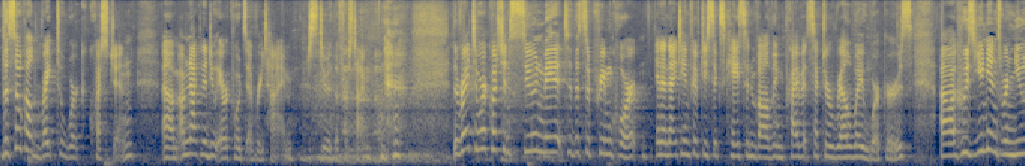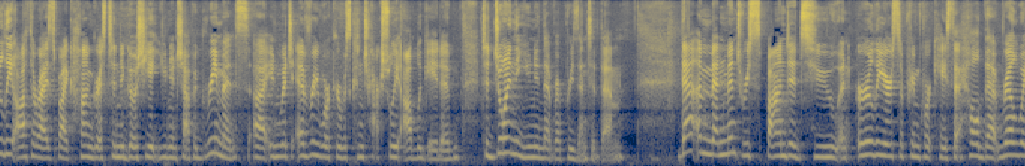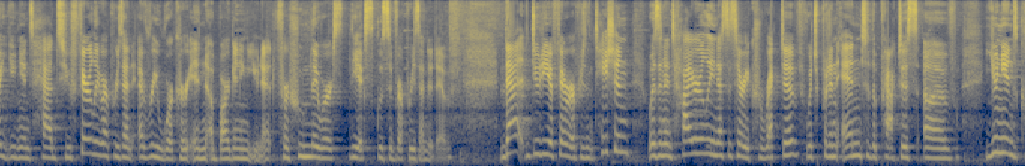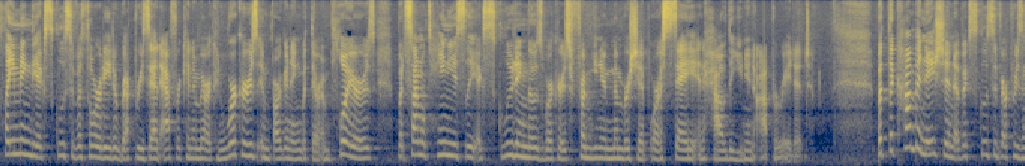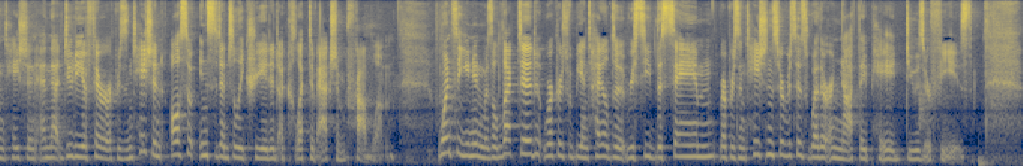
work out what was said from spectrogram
The so called right to work question, um, I'm not going to do air quotes every time, just do it the first time. The right to work question soon made it to the Supreme Court in a 1956 case involving private sector railway workers uh, whose unions were newly authorized by Congress to negotiate union shop agreements uh, in which every worker was contractually obligated to join the union that represented them. That amendment responded to an earlier Supreme Court case that held that railway unions had to fairly represent every worker in a bargaining unit for whom they were ex the exclusive representative. That duty of fair representation was an entirely necessary corrective, which put an end to the practice of unions claiming the exclusive authority to represent African American workers in bargaining with their employers, but simultaneously excluding those workers from union membership or a say in how the union operated. But the combination of exclusive representation and that duty of fair representation also incidentally created a collective action problem. Once a union was elected, workers would be entitled to receive the same representation services whether or not they paid dues or fees.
